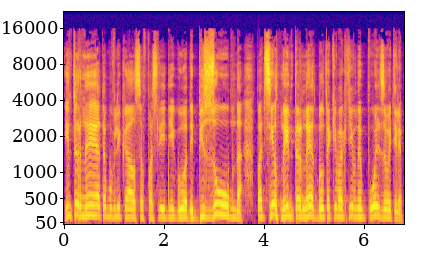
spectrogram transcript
интернетом увлекался в последние годы, безумно подсел на интернет, был таким активным пользователем.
